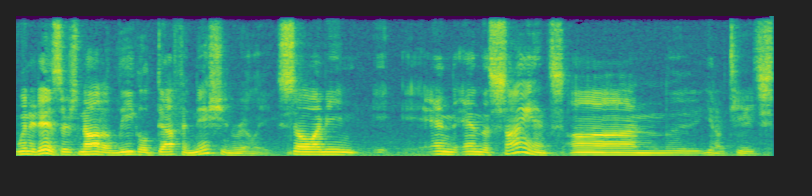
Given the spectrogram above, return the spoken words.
when it is there's not a legal definition really so i mean and and the science on the, you know thc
